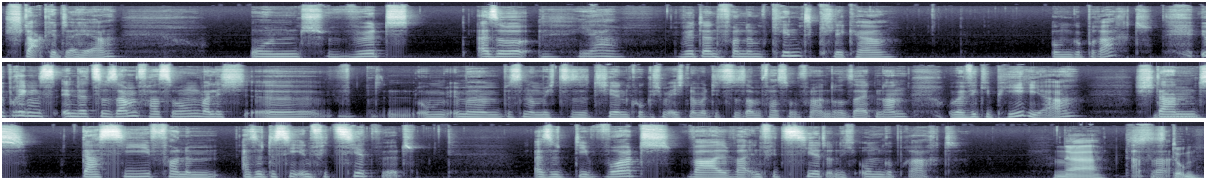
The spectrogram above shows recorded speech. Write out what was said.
stark hinterher. Und wird, also, ja, wird dann von einem Kindklicker umgebracht. Übrigens in der Zusammenfassung, weil ich, äh, um immer ein bisschen um mich zu sortieren, gucke ich mir echt nochmal die Zusammenfassung von anderen Seiten an. Und bei Wikipedia stand, dass sie von einem, also dass sie infiziert wird. Also die Wortwahl war infiziert und nicht umgebracht. Na, das Aber ist dumm.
